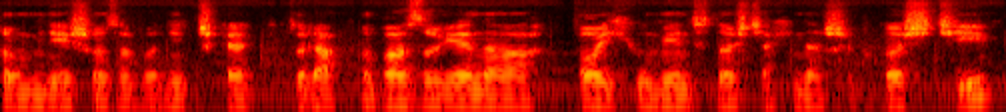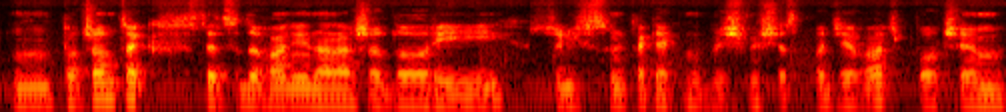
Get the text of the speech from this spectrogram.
tą mniejszą zawodniczkę, która bazuje na swoich umiejętnościach i na szybkości. Mm, Początek zdecydowanie należał do Rii, czyli w sumie tak jak mogliśmy się spodziewać, po czym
